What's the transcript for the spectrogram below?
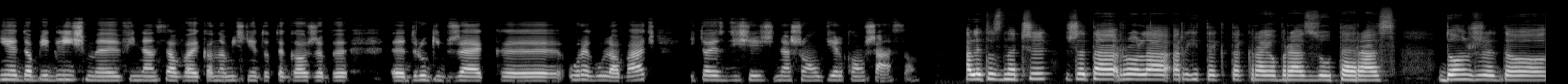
nie dobiegliśmy finansowo, ekonomicznie do tego, żeby e, drugi brzeg e, uregulować i to jest dzisiaj naszą wielką szansą. Ale to znaczy, że ta rola architekta krajobrazu teraz dąży do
